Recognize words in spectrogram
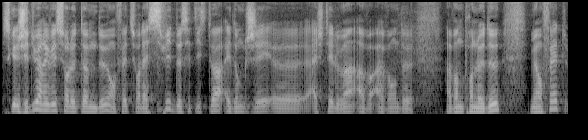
Parce que j'ai dû arriver sur le tome 2, en fait, sur la suite de cette histoire, et donc j'ai euh, acheté le 1 avant, avant, de, avant de prendre le 2. Mais en fait,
